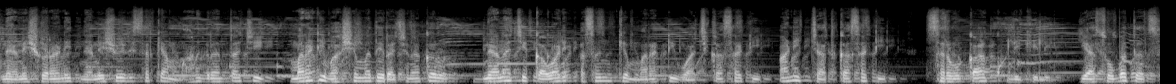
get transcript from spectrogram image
ज्ञानेश्वरांनी ज्ञानेश्वरी सारख्या महान ग्रंथाची मराठी भाषेमध्ये रचना करून ज्ञानाची कवाडी असंख्य मराठी वाचकासाठी आणि चातकासाठी सर्व काळ खुली केली. यासोबतच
